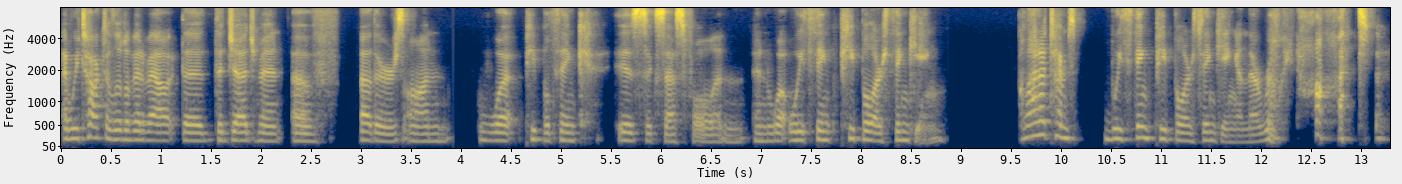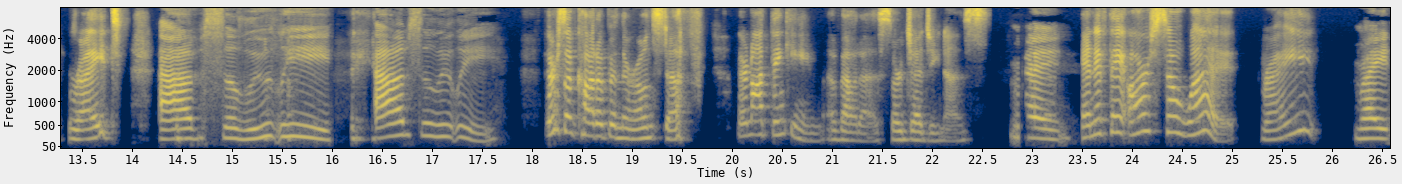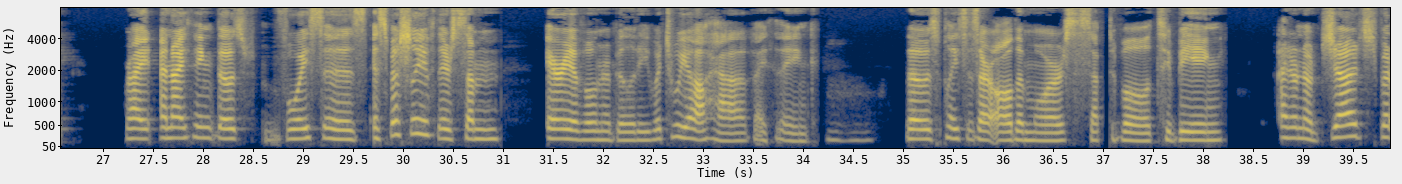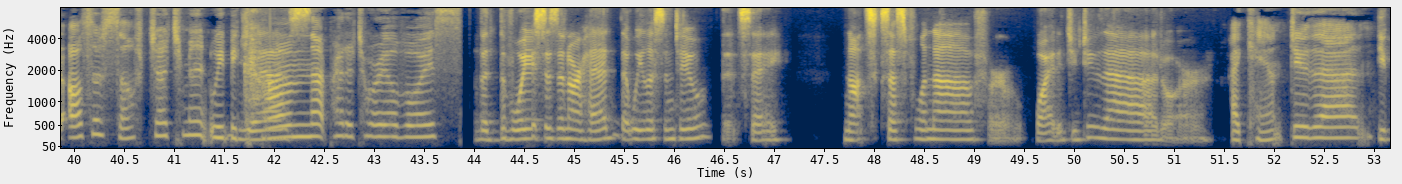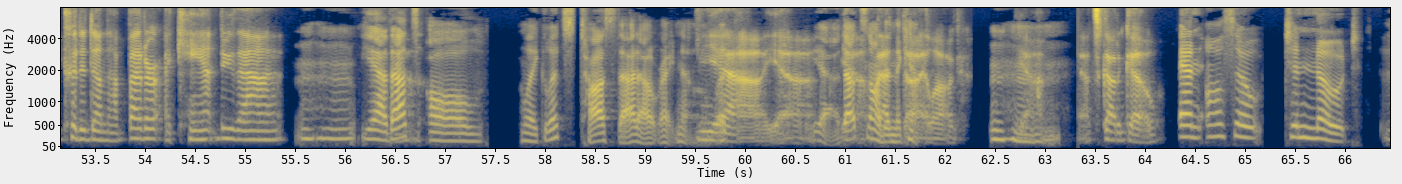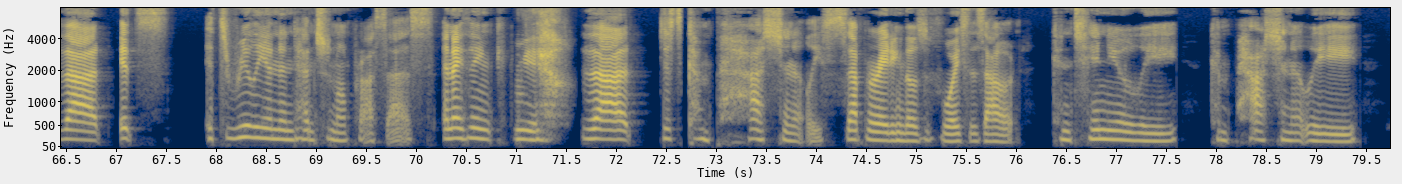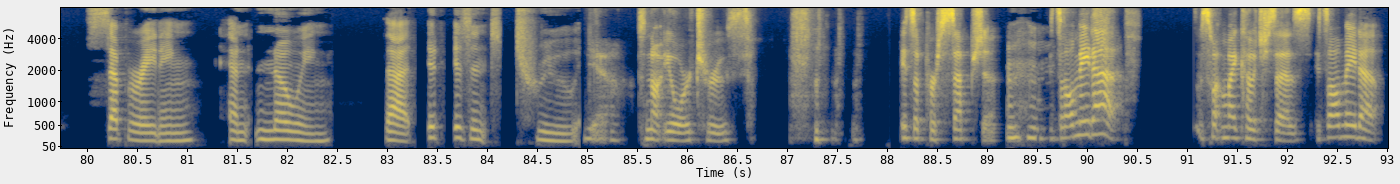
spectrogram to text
i we talked a little bit about the the judgment of others on what people think is successful and and what we think people are thinking. A lot of times we think people are thinking and they're really not right? Absolutely. Absolutely. They're so caught up in their own stuff. They're not thinking about us or judging us right and if they are so what right right right and i think those voices especially if there's some area of vulnerability, which we all have, I think, mm-hmm. those places are all the more susceptible to being, I don't know, judged, but also self judgment. We become yes. that predatorial voice. The, the voices in our head that we listen to that say, not successful enough, or why did you do that? Or I can't do that. You could have done that better. I can't do that. Mm-hmm. Yeah, that's yeah. all like, let's toss that out right now. Yeah, yeah, yeah. That's yeah, not that in the dialogue. Mm-hmm. Yeah, that's got to go. And also to note that it's it's really an intentional process, and I think yeah that just compassionately separating those voices out, continually, compassionately separating and knowing that it isn't true. Yeah, it's not your truth. it's a perception. Mm-hmm. It's all made up. That's what my coach says. It's all made up.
